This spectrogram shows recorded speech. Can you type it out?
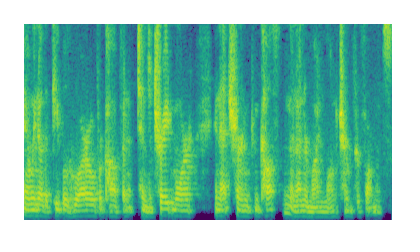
And we know that people who are overconfident tend to trade more, and that churn can cost them and undermine long term performance.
